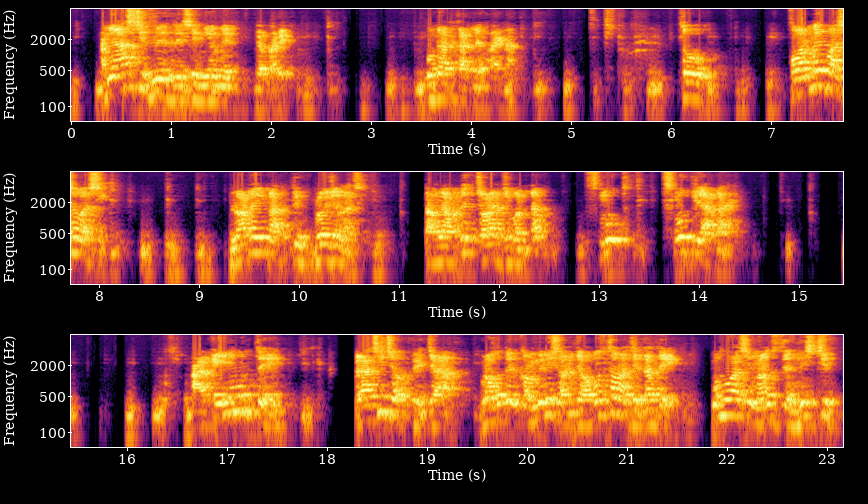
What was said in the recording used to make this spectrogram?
আমি আসছি ধীরে ধীরে সেই নিয়মের ব্যাপারে। ভোটার কাটলে হয় না। তো কর্মের পাশাপাশি লটারি প্রাপ্তির প্রয়োজন আছে। তাহলে আমাদের চলার জীবনটা স্মুথ স্মুথলি আগায়। আর এই মুহূর্তে রাশি চক্রে যা গ্রহদের কম্বিনেশন যে অবস্থান আছে, তাতে কুম্ভ রাশির মানুষদের নিশ্চিত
